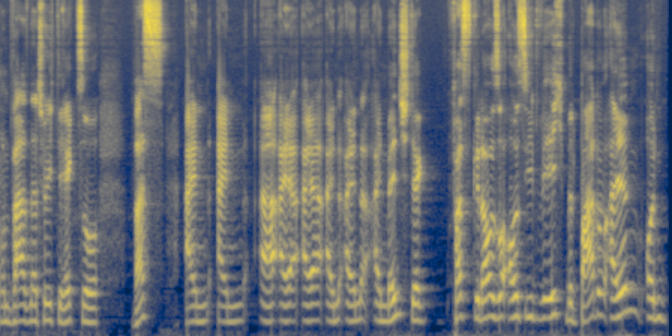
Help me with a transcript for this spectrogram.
und war natürlich direkt so, was? Ein, ein, äh, ein, ein, ein, ein Mensch, der fast genauso aussieht wie ich, mit Bart und allem und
